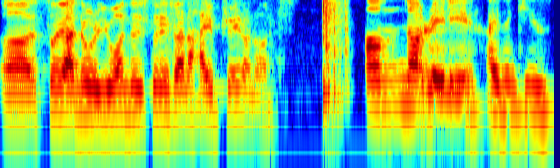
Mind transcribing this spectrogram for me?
Uh, so yeah, Noor, you on the Suresh Raina hype train or not? Um, not really. I think he's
